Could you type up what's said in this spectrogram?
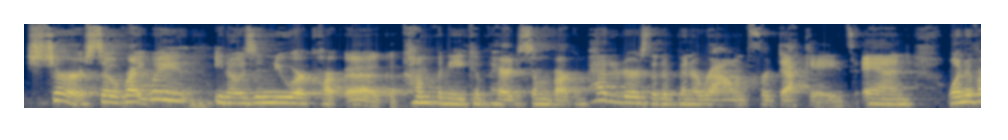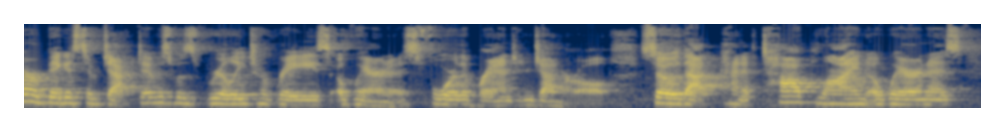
Sure. So Rightway, you know, is a newer car, uh, company compared to some of our competitors that have been around for decades. And one of our biggest objectives was really to raise awareness for the brand in general. So that kind of top line awareness.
